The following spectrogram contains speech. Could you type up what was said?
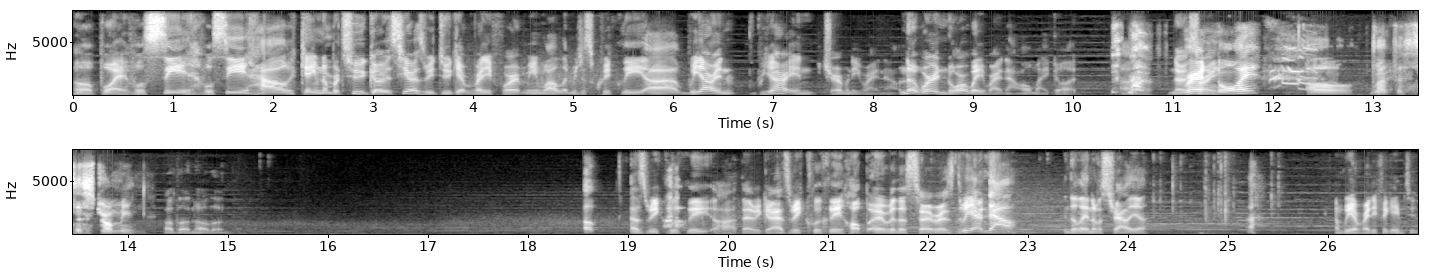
oh boy, we'll see, we'll see how game number two goes here as we do get ready for it. Meanwhile, let me just quickly, uh, we are in, we are in Germany right now. No, we're in Norway right now. Oh my god. Uh, no, We're sorry. in Norway. Oh, time for Systromin. Hold on, hold on. Oh, as we quickly, ah, there we go. As we quickly hop over the servers, we are now in the land of Australia, ah, and we are ready for game two.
